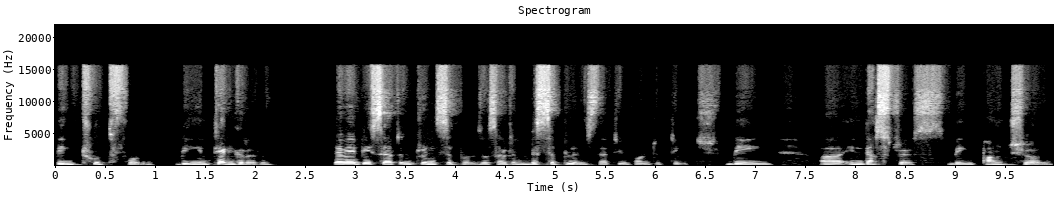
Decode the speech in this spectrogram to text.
being truthful, being integral. There may be certain principles or certain disciplines that you want to teach, being uh, industrious, being punctual,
